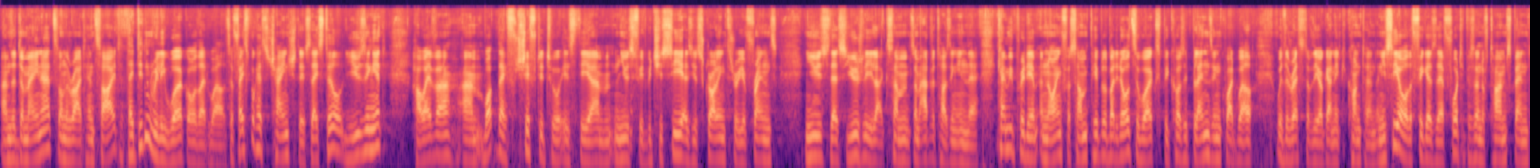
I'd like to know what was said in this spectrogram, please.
Um, the domain ads on the right-hand side, they didn't really work all that well. So Facebook has changed this. They're still using it. However, um, what they've shifted to is the um, newsfeed, which you see as you're scrolling through your friends' news. There's usually like some, some advertising in there. It can be pretty annoying for some people, but it also works because it blends in quite well with the rest of the organic content. And you see all the figures there. 40% of time spent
